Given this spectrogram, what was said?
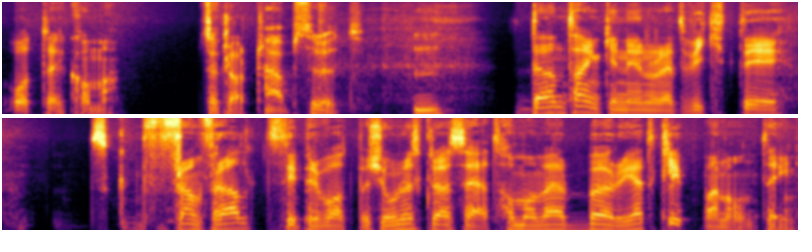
återkomma, såklart. Absolut. Mm. Den tanken är nog rätt viktig. Framförallt till privatpersoner skulle jag säga att har man väl börjat klippa någonting,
